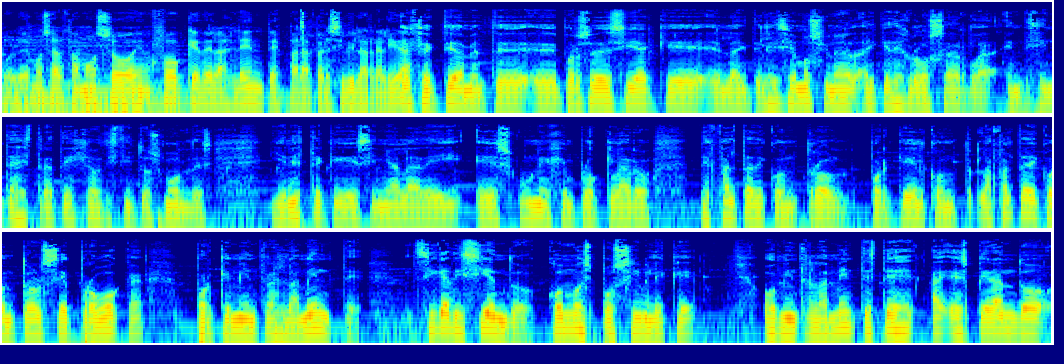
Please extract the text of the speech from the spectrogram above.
Volvemos al famoso enfoque de las lentes para percibir la realidad. Efectivamente, eh, por eso decía que la inteligencia emocional hay que desglosarla en distintas estrategias o distintos moldes. Y en este que señala Day es un ejemplo claro de falta de control, porque el la falta de control se provoca porque mientras la mente siga diciendo cómo es posible que, o mientras la mente esté esperando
